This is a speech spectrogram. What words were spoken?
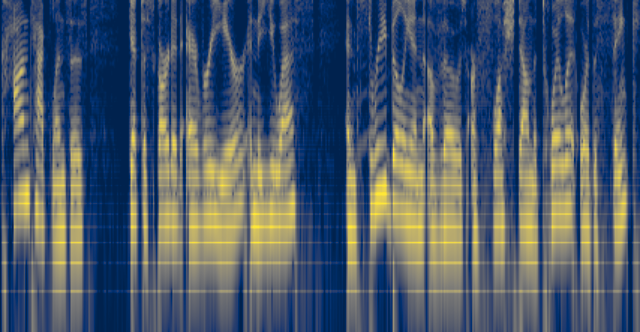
contact lenses get discarded every year in the U.S., and 3 billion of those are flushed down the toilet or the sink.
